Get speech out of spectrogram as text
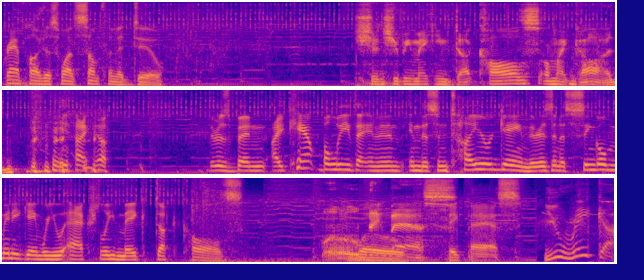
Grandpa just wants something to do. Shouldn't you be making duck calls? Oh my god. yeah, I know. There's been. I can't believe that in, in in this entire game there isn't a single mini game where you actually make duck calls. Whoa, Whoa. big bass. Big bass. Eureka!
